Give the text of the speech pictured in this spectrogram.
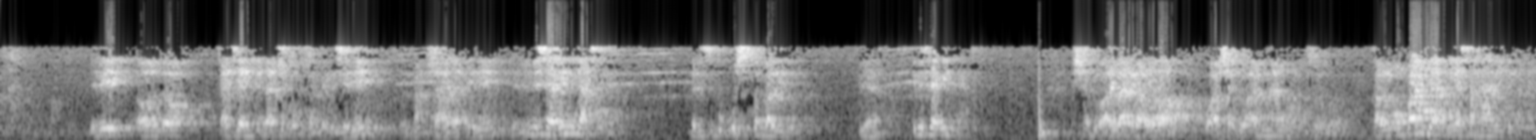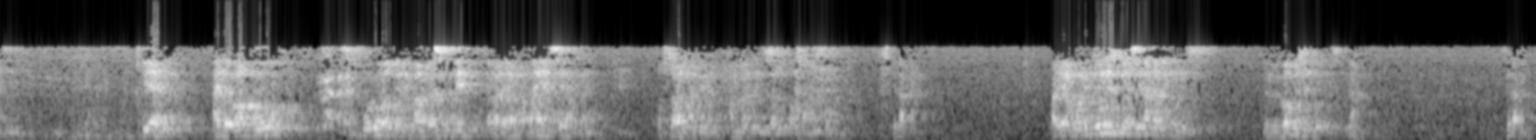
jadi untuk kajian kita cukup sampai di sini tentang syahadat ini. Dan ini saya ringkas ya dari buku setebal ini. Ya, ini saya ringkas. Asyhadu an la ilaha wa asyhadu anna rasulullah. Kalau mau panjang ya sehari kita ngajinya. Ya, ada waktu 10 atau 15 menit kalau ada yang mau tanya silakan. Wassalamualaikum alaihi wasallam. Silakan. Kalau yang mau ditulis juga silakan ditulis. Lebih bagus ditulis. Nah. Silakan.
